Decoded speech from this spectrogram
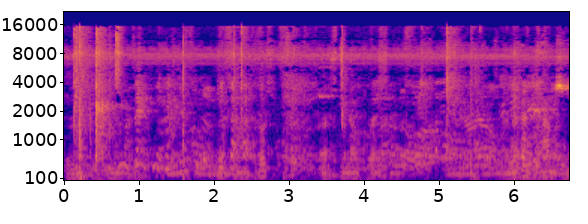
Timnya 25. Nah, terus harus menang dua ini kan disambung.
